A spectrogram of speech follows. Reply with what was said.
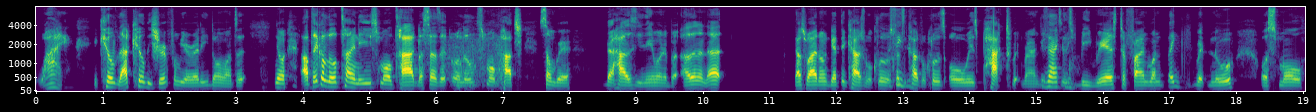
Why? It killed that killed the shirt from you already. Don't want it. You know, I'll take a little tiny small tag that says it, or a little small patch somewhere that has your name on it. But other than that, that's why I don't get the casual clothes because the casual clothes always packed with branding. exactly. It's be rare to find one Like with no or small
